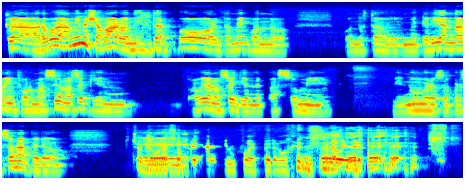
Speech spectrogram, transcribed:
Claro, bueno, a mí me llamaron de Interpol también cuando, cuando estaba, me querían dar información, no sé quién, todavía no sé quién le pasó mi, número a esa persona, pero... Yo tengo una eh, sospecha de quién fue, pero bueno, no lo voy a decir.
